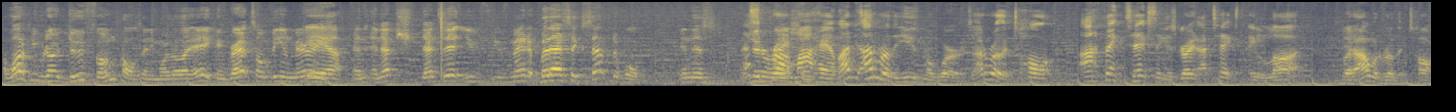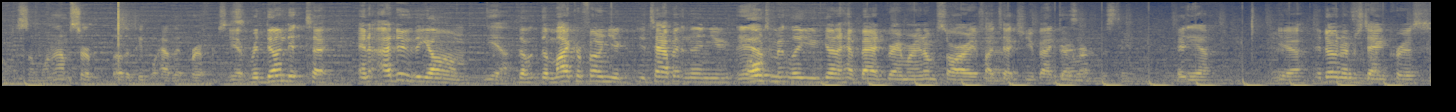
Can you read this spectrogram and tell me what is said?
A lot of people don't do phone calls anymore. They're like, "Hey, congrats on being married," Yeah. and and that's that's it. You've you've made it. But that's acceptable in this That's the generation. problem I have. I'd, I'd rather use my words. I'd rather talk. I think texting is great. I text a lot, but Yeah. I would rather talk to someone. And I'm sure other people have their preferences. Yeah, redundant text. And I do the um Yeah. the, the microphone you, you tap it and then you Yeah. ultimately you're gonna have bad grammar and I'm sorry if I text you bad grammar. It- Yeah. Yeah, I don't understand, Chris.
